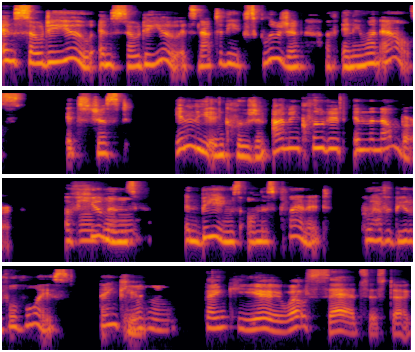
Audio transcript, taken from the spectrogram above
And so do you. And so do you. It's not to the exclusion of anyone else. It's just in the inclusion. I'm included in the number of mm-hmm. humans and beings on this planet who have a beautiful voice. Thank you. Mm-hmm. Thank you. Well said, sister.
